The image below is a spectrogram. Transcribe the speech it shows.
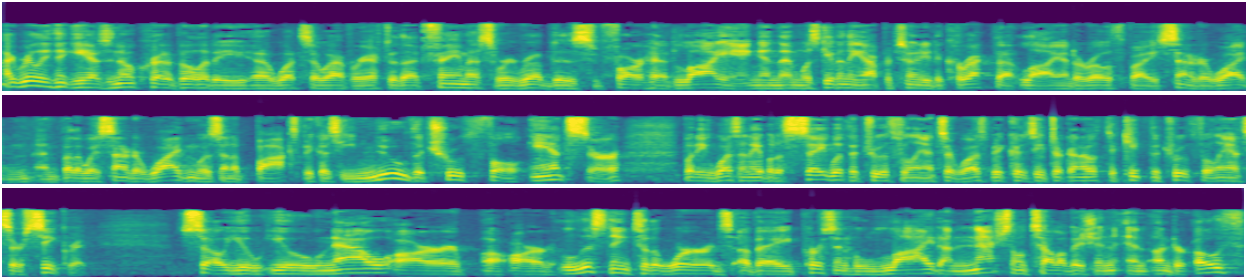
I really think he has no credibility uh, whatsoever after that famous where he rubbed his forehead lying and then was given the opportunity to correct that lie under oath by Senator Wyden. And by the way, Senator Wyden was in a box because he knew the truthful answer, but he wasn't able to say what the truthful answer was because he took an oath to keep the truthful answer secret. So you, you now are, are listening to the words of a person who lied on national television and under oath,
